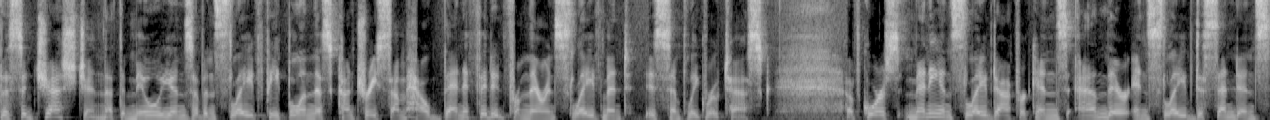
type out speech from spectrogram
The suggestion that the millions of enslaved people in this country somehow benefited from their enslavement is simply grotesque. Of course, many enslaved Africans and their enslaved descendants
